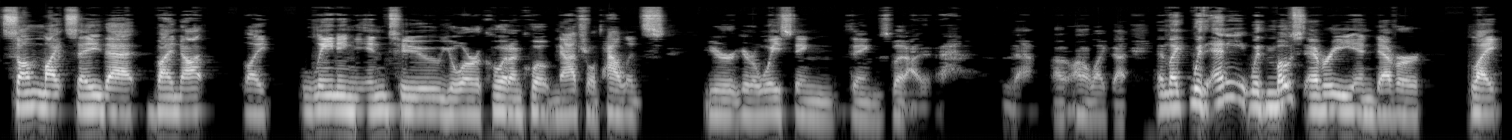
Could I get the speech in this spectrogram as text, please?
some might say that by not like leaning into your quote unquote natural talents, you're you're wasting things. But I, nah, I, don't like that. And like with any, with most every endeavor, like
